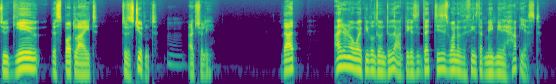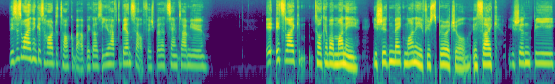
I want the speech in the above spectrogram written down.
to give the spotlight to the student, mm. actually. That, I don't know why people don't do that because that this is one of the things that made me the happiest. This is why I think it's hard to talk about because you have to be unselfish, but at the same time, you. It, it's like talking about money. You shouldn't make money if you're spiritual. It's like you shouldn't be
